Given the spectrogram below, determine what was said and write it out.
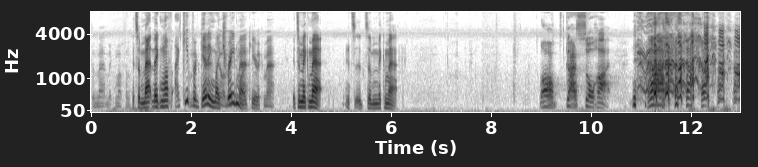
The Matt McMuffin. It's a Matt McMuff. I keep forgetting my No, trademark here. McMatt. It's a McMatt. It's it's a McMatt. Oh, God, it's so hot.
